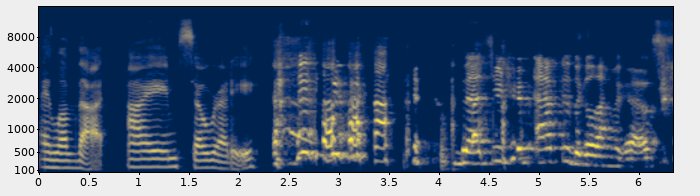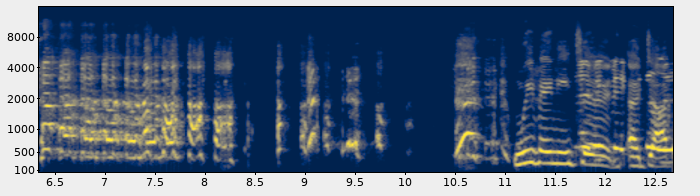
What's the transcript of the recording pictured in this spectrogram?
I love that I'm so ready. That's your trip after the Galapagos. we may need to adopt.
